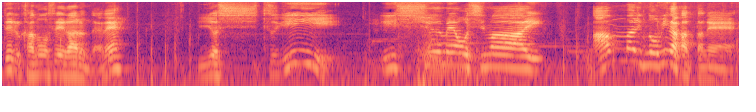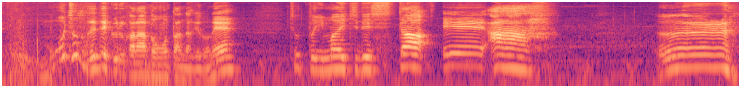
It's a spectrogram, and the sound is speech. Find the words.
出る可能性があるんだよね。よし、次。一周目おしまい。あんまり伸びなかったね。もうちょっと出てくるかなと思ったんだけどね。ちょっといまいちでした。えー、あー。うーん。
